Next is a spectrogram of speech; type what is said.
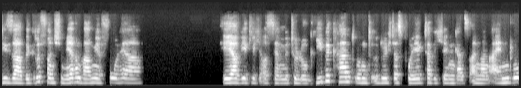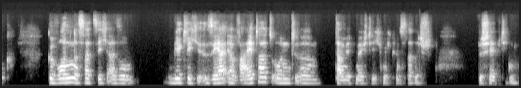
Dieser Begriff von Chimären war mir vorher eher wirklich aus der Mythologie bekannt und durch das Projekt habe ich einen ganz anderen Eindruck gewonnen. Das hat sich also wirklich sehr erweitert und äh, damit möchte ich mich künstlerisch beschäftigen.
